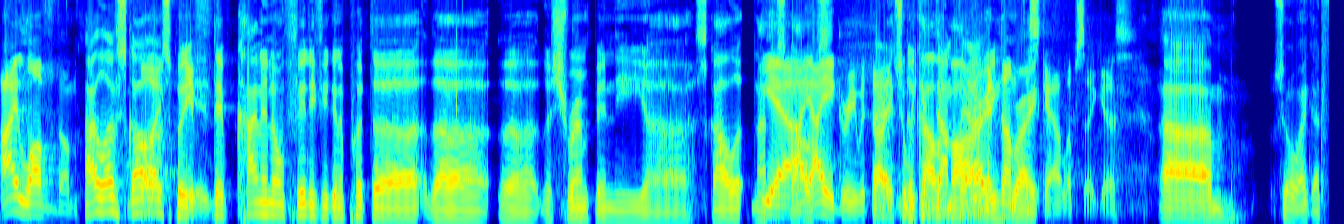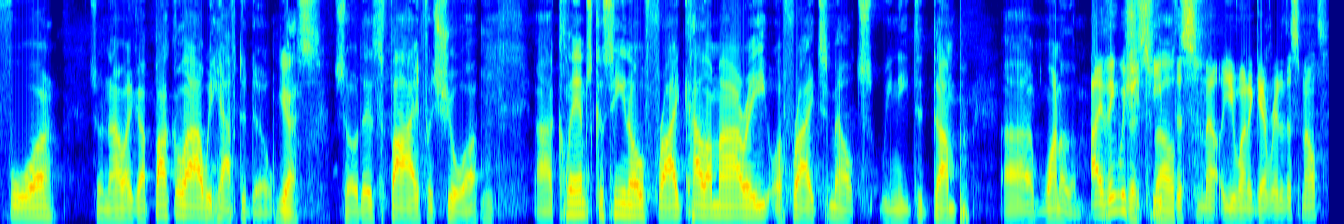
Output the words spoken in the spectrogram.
I love them. I love scallops, But but, if- they kind of don't fit if you're going to put the the the, the shrimp in the uh, scallop. Not the yeah, I, scallops. I agree with that. All right, so The we can dump that. Calamari, can dump the right. scallops, I guess. Um, so I got four. So now I got bacala. We have to do. Yes. So there's five for sure. Uh, clams Casino, fried calamari, or fried smelts. We need to dump uh, one of them. I think we The should keep the smelts. smell. You want to get rid of the smelts?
